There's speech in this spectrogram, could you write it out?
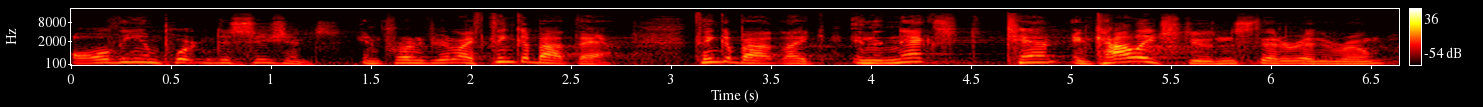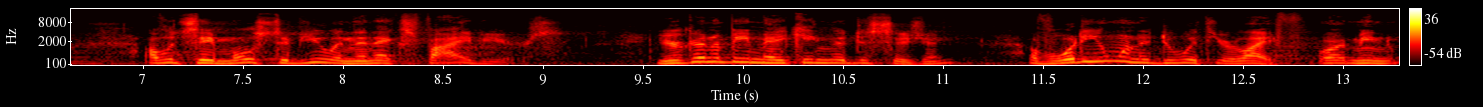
all the important decisions in front of your life. Think about that. Think about like in the next 10, and college students that are in the room, I would say most of you in the next five years, you're going to be making the decision of what do you want to do with your life? Well, I mean,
